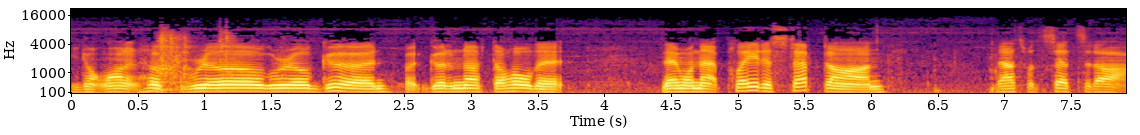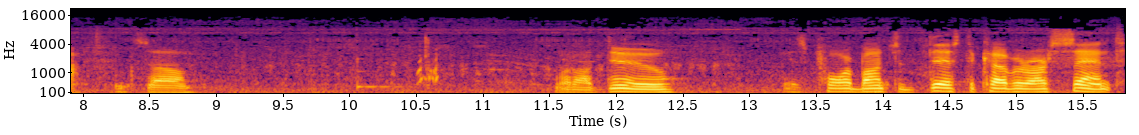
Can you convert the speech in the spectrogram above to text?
you don't want it hooked real, real good, but good enough to hold it. Then when that plate is stepped on, that's what sets it off. So, what I'll do is pour a bunch of this to cover our scent.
